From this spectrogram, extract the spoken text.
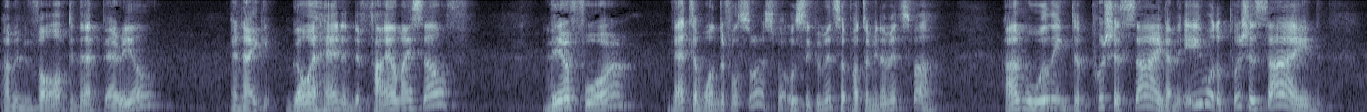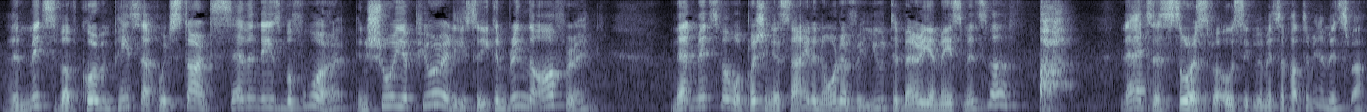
I'm involved in that burial and I go ahead and defile myself, therefore, that's a wonderful source for osik mitzvah, patamina mitzvah. I'm willing to push aside, I'm able to push aside the mitzvah of Korban Pesach, which starts seven days before. Ensure your purity so you can bring the offering. That mitzvah we're pushing aside in order for you to bury a mace mitzvah? Ah, that's a source for osik v'mitzvah patamina mitzvah.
